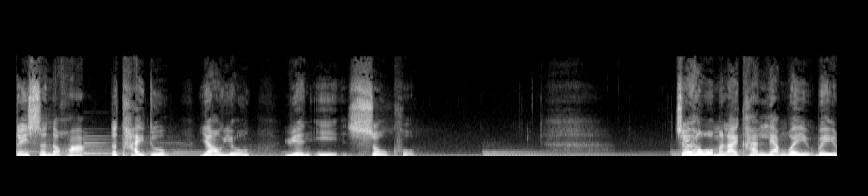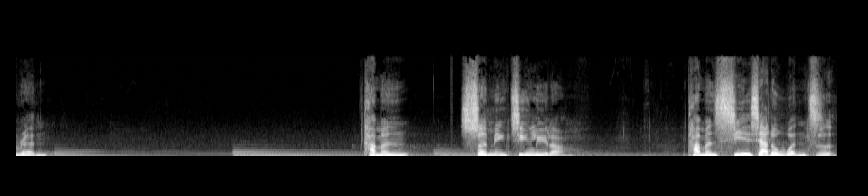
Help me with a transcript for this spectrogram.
对神的话的态度要有愿意受苦。最后，我们来看两位伟人。他们生命经历了，他们写下的文字，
